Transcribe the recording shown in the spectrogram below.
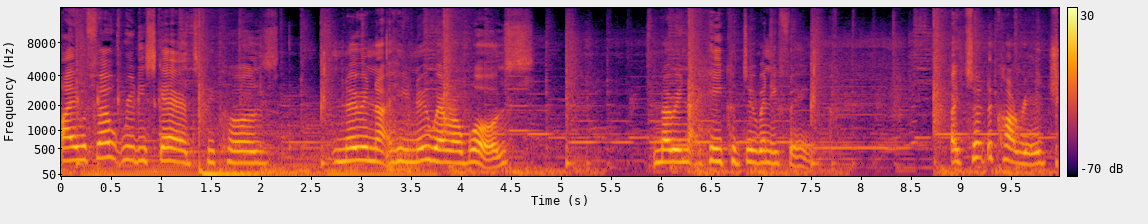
I felt really scared because knowing that he knew where I was, knowing that he could do anything, I took the courage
